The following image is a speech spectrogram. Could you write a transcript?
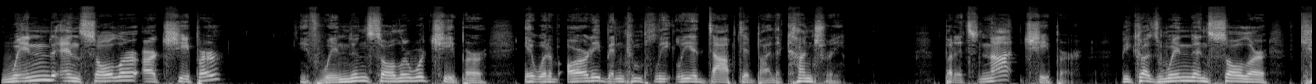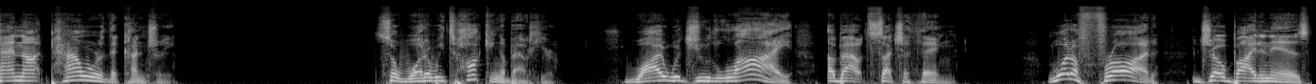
wind and solar are cheaper If wind and solar were cheaper, it would have already been completely adopted by the country. But it's not cheaper because wind and solar cannot power the country. So, what are we talking about here? Why would you lie about such a thing? What a fraud Joe Biden is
